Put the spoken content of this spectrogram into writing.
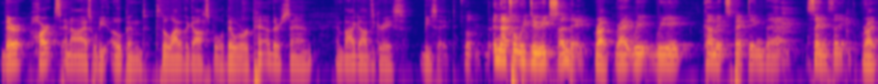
their hearts and eyes will be opened to the light of the gospel. They will repent of their sin and by God's grace be saved. Well, and that's what we do each Sunday, Right, right? We we come expecting that same thing. right.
